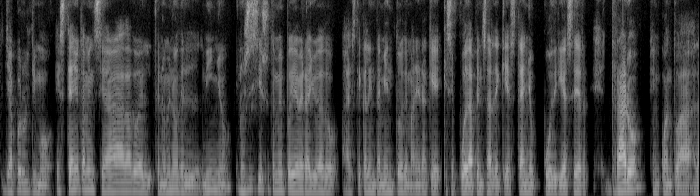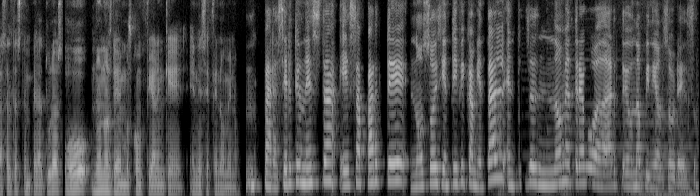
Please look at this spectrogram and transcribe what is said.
Ya por último, este año también se ha dado el fenómeno del niño. No sé si eso también podría haber ayudado a este calentamiento de manera que, que se pueda pensar de que este año podría ser eh, raro en cuanto a, a, las altas temperaturas o no nos debemos confiar en que en ese fenómeno. Para serte honesta, esa parte no soy científica ambiental, entonces no me atrevo a darte una opinión sobre eso.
